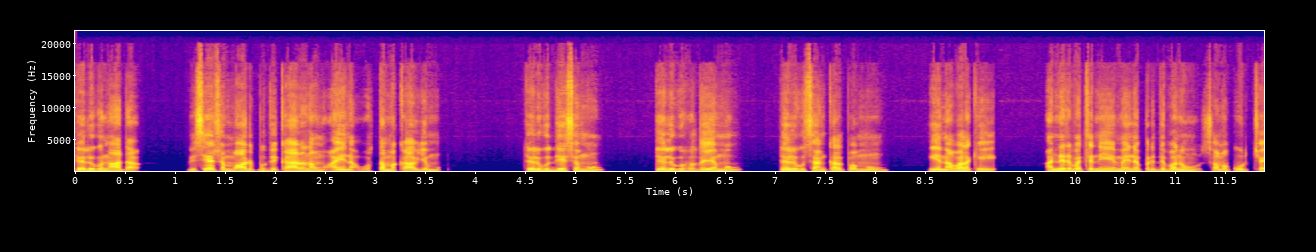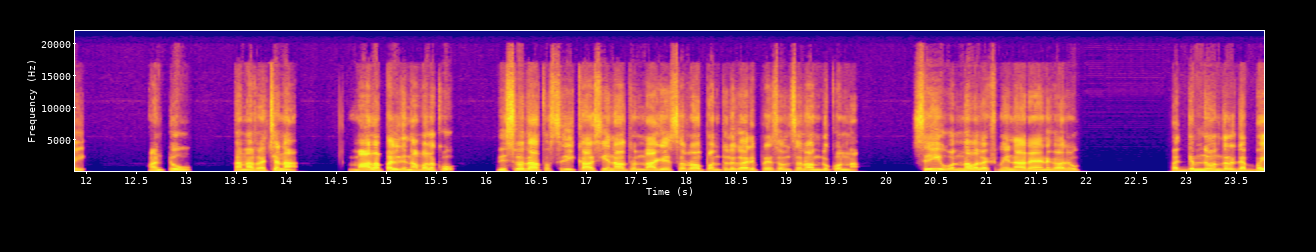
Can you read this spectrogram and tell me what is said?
తెలుగునాట విశేష మార్పుకి కారణం అయిన ఉత్తమ కావ్యము. తెలుగుదేశము తెలుగు హృదయము తెలుగు సంకల్పము ఈ నవలకి అనిర్వచనీయమైన ప్రతిభను సమకూర్చాయి అంటూ తన రచన మాలపల్లి నవలకు విశ్వదాత శ్రీ కాశీనాథు నాగేశ్వరరావు పంతులు గారి ప్రశంసలు అందుకున్న శ్రీ ఉన్నవ లక్ష్మీనారాయణ గారు పద్దెనిమిది వందల డెబ్భై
